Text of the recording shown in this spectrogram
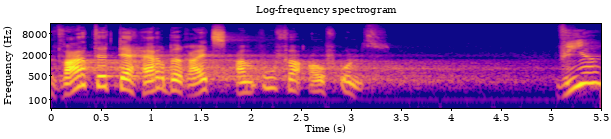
wartet der Herr bereits am Ufer auf uns. Wir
